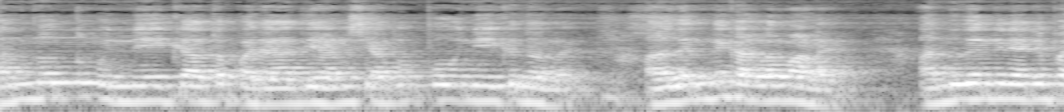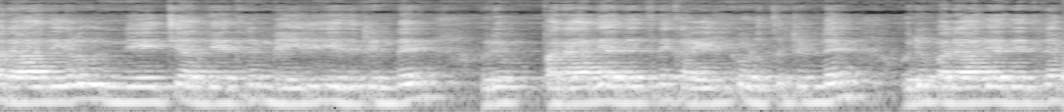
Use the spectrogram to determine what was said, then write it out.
അന്നൊന്നും ഉന്നയിക്കാത്ത പരാതിയാണ് ശാപ്പോ ഉന്നയിക്കുന്നത്. അത് തന്നെ കള്ളമാണ്. അന്ന് തന്നെ ഞാൻ പരാതികൾ ഉന്നയിച്ച് അദ്ദേഹത്തിന് മെയിൽ ചെയ്തിട്ടുണ്ട്. ഒരു പരാതി അദ്ദേഹത്തിന് കയ്യിൽ കൊടുത്തിട്ടുണ്ട്. ഒരു പരാതി അദ്ദേഹത്തിന്റെ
